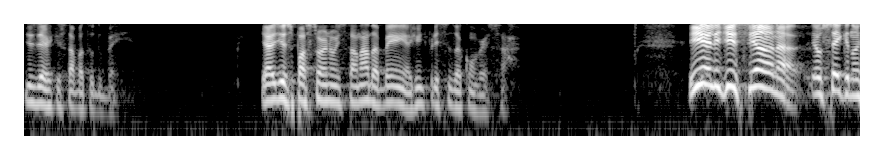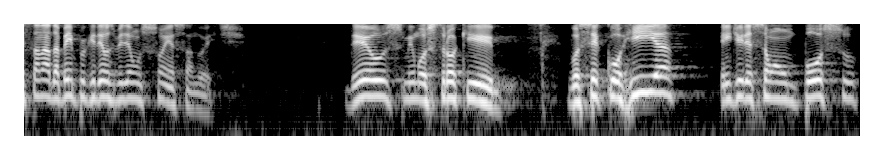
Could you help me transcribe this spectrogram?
dizer que estava tudo bem. E ela disse: Pastor, não está nada bem, a gente precisa conversar. E ele disse: Ana, eu sei que não está nada bem porque Deus me deu um sonho essa noite. Deus me mostrou que você corria em direção a um poço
